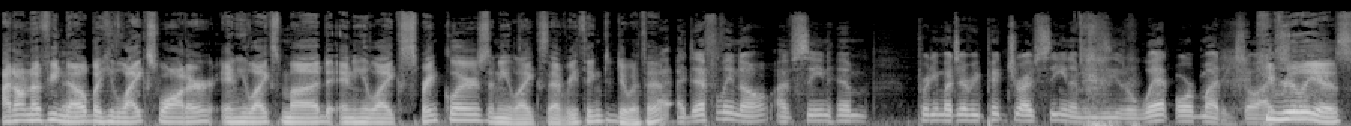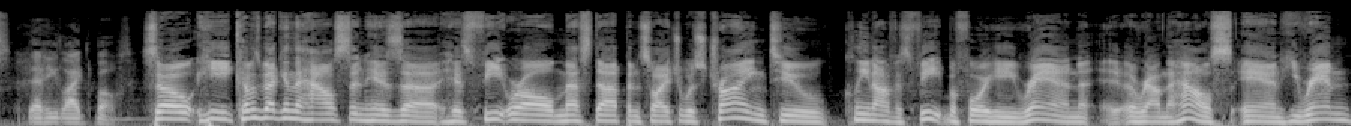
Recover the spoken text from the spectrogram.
I don't know if you know, but he likes water and he likes mud and he likes sprinklers and he likes everything to do with it. I, I definitely know. I've seen him. Pretty much every picture I've seen him, he's either wet or muddy. So I he really is. that he liked both. So he comes back in the house and his uh, his feet were all messed up, and so I was trying to clean off his feet before he ran uh, around the house, and he ran.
